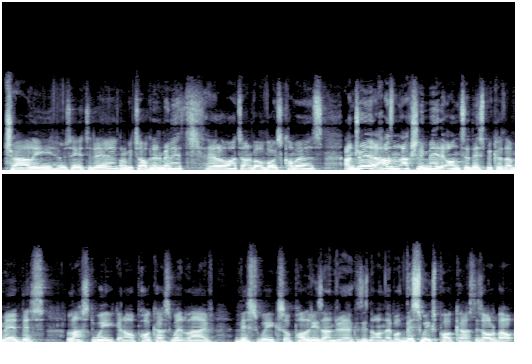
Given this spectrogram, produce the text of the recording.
Charlie, who's here today, going to be talking in a minute. Hello, talking about voice commerce. Andrea hasn't actually made it onto this because I made this last week and our podcast went live this week. So apologies, Andrea, because he's not on there. But this week's podcast is all about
